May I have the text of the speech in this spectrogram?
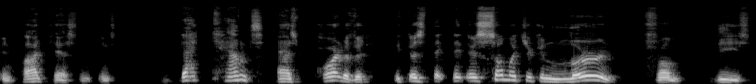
and podcasts and things, that counts as part of it because th- th- there's so much you can learn from these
